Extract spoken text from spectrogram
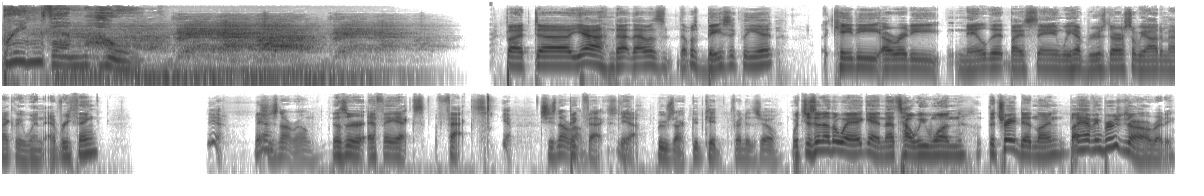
Bring them home. But uh, yeah, that that was that was basically it. Katie already nailed it by saying we have Brusdar, so we automatically win everything. yeah, Yeah. she's not wrong. Those are FAX facts, Yeah, she's not big wrong. facts. Yeah. Bruiser, good kid, friend of the show. which is another way. Again, that's how we won the trade deadline by having Brusdar already.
